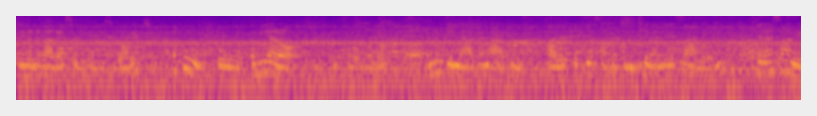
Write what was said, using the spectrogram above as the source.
နိုင်ငံတကာလည်းဆိုနေဆိုတော့လေအခုဟိုတမီးကတော့ဟိုဘောနော်အမှုပညာကမှအခုဘာလို့ဖြစ်ဖြစ်ဆောင်တဲ့ဒီခြေလမ်းလေးစနေပြီခြေလမ်းစနေ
